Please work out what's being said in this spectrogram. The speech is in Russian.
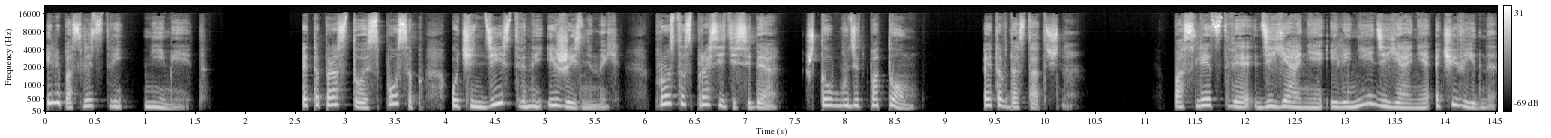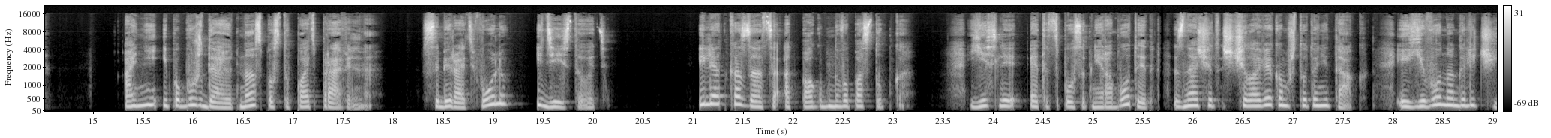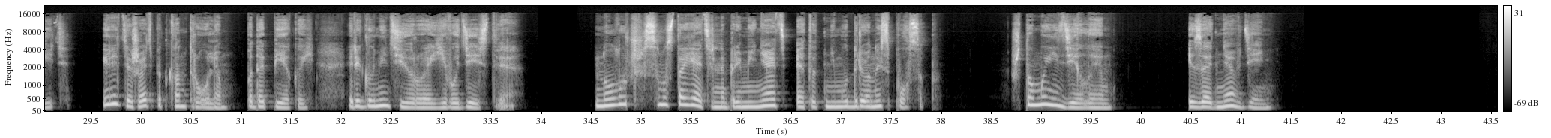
Или последствий не имеет. Это простой способ, очень действенный и жизненный. Просто спросите себя, что будет потом. Этого достаточно. Последствия деяния или недеяния очевидны. Они и побуждают нас поступать правильно собирать волю и действовать. Или отказаться от пагубного поступка. Если этот способ не работает, значит, с человеком что-то не так, и его надо лечить или держать под контролем, под опекой, регламентируя его действия. Но лучше самостоятельно применять этот немудрёный способ, что мы и делаем изо дня в день.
